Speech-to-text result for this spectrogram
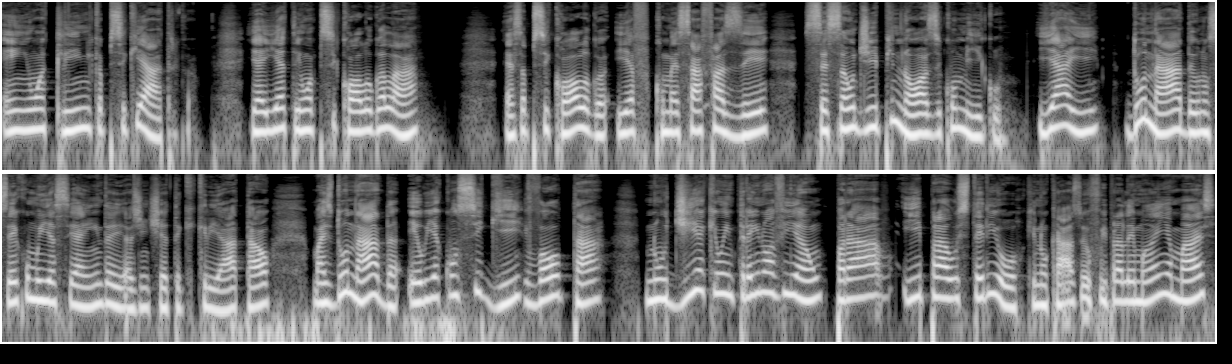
em uma clínica psiquiátrica. E aí ia ter uma psicóloga lá. Essa psicóloga ia começar a fazer sessão de hipnose comigo. E aí, do nada, eu não sei como ia ser ainda, a gente ia ter que criar tal, mas do nada eu ia conseguir voltar no dia que eu entrei no avião para ir para o exterior, que no caso eu fui para a Alemanha, mas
